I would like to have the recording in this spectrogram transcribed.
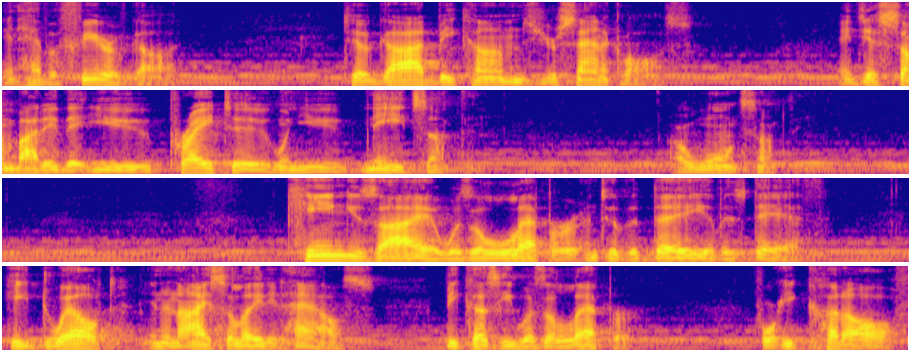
and have a fear of God till God becomes your Santa Claus and just somebody that you pray to when you need something or want something. King Uzziah was a leper until the day of his death. He dwelt in an isolated house because he was a leper, for he cut off,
